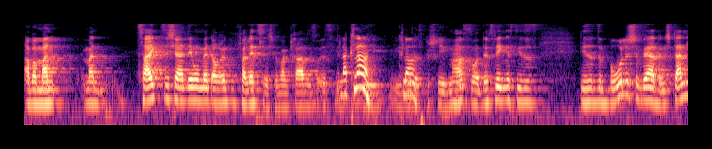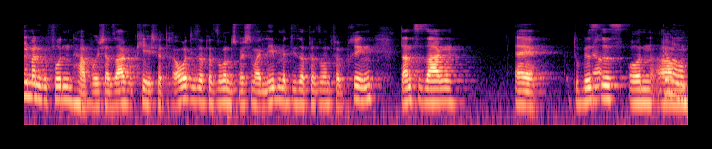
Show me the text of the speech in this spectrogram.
aber man, man zeigt sich ja in dem Moment auch irgendwie verletzlich, wenn man gerade so ist, wie, Na klar, wie, wie klar. du das beschrieben hast. Und deswegen ist dieses, dieser symbolische Wert, wenn ich dann jemanden gefunden habe, wo ich dann sage, okay, ich vertraue dieser Person, ich möchte mein Leben mit dieser Person verbringen, dann zu sagen, ey, du bist Ja. es und ähm, Genau.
